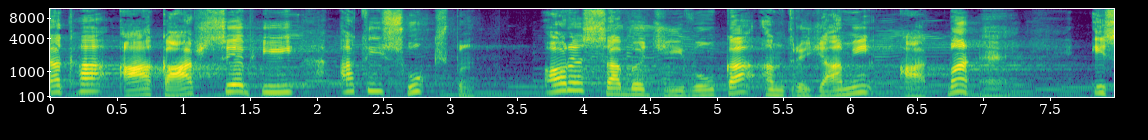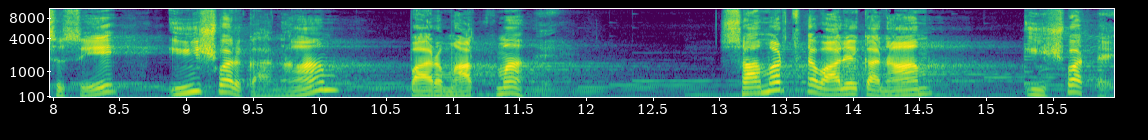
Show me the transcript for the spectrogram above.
तथा आकाश से भी अति सूक्ष्म और सब जीवों का अंतर्यामी आत्मा है इससे ईश्वर का नाम परमात्मा है। सामर्थ्य वाले का नाम ईश्वर है।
